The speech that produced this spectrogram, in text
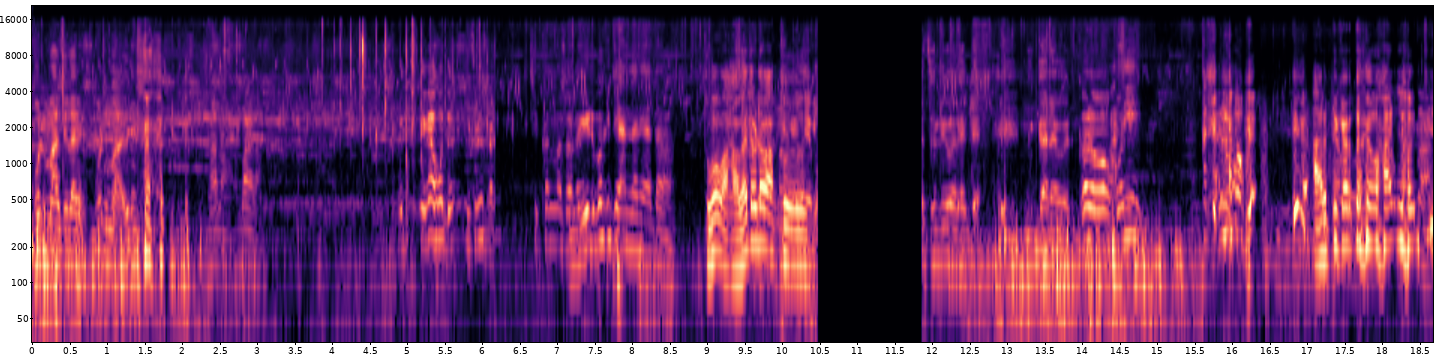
एक्सपोर्ट माल दिला रे एक्सपोर्ट माल काय होतं इकडे चिकन मसाला मीठ बघ किती आणला नाही आता तू हव्या तेवढा वापर चुलीवर आहे ते घरावर कळो आरती करताना वाट लावते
